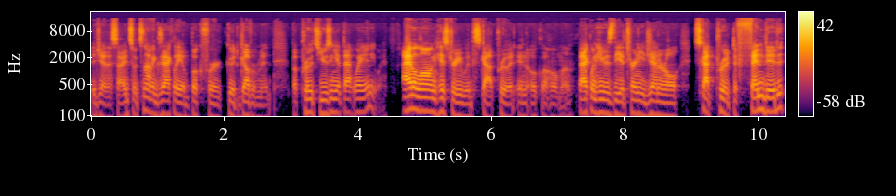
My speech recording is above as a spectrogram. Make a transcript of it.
the genocide. So it's not exactly a book for good government, but Pruitt's using it that way anyway. I have a long history with Scott Pruitt in Oklahoma. Back when he was the Attorney General, Scott Pruitt defended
